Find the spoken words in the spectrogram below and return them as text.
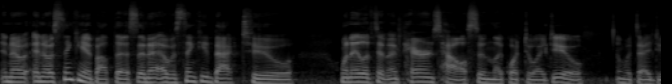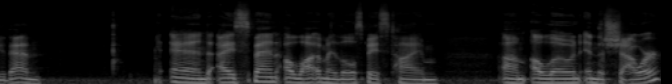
and I, and I was thinking about this, and I was thinking back to when I lived at my parents' house and like, what do I do? And what did I do then? And I spent a lot of my little space time um, alone in the shower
